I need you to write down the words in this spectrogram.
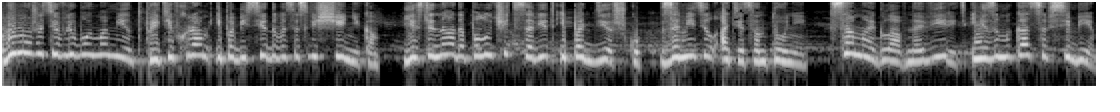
Вы можете в любой момент прийти в храм и побеседовать со священником, если надо получить совет и поддержку, заметил отец Антоний. Самое главное – верить и не замыкаться в себе.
